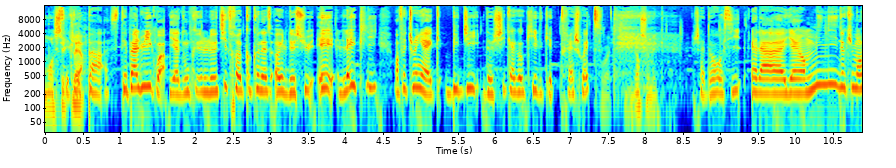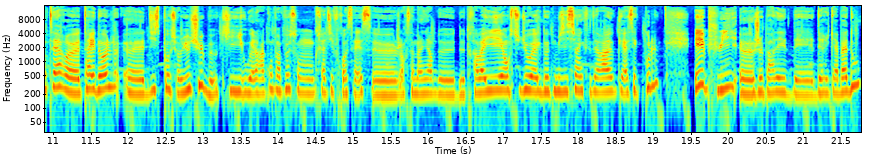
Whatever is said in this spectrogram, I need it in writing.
bon, c'était pas c'était pas lui quoi. Il y a donc le titre Coconut Oil dessus et Lately en featuring avec BG de Chicago Kid qui est très chouette. Ouais, bien ce mec. J'adore aussi. Elle a, il y a un mini documentaire euh, Tidal euh, dispo sur YouTube qui où elle raconte un peu son creative process, euh, genre sa manière de, travailler en studio avec d'autres musiciens, etc. qui est assez cool. Et puis euh, je parlais des- d'Erika Badou.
